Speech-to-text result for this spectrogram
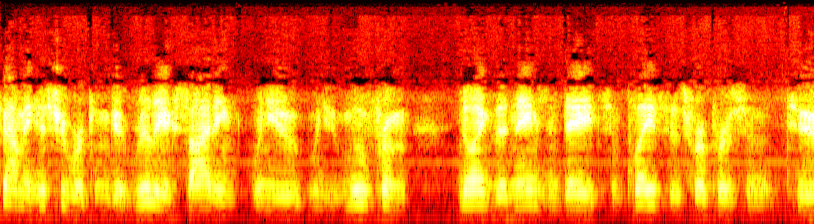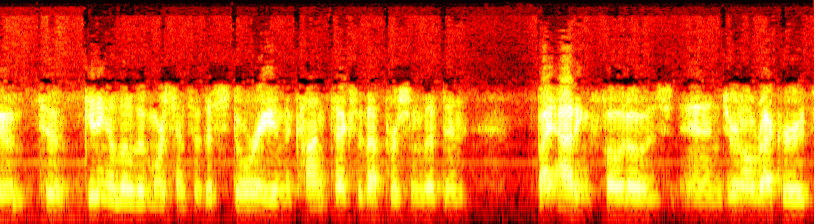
family history work can get really exciting when you when you move from knowing the names and dates and places for a person to to getting a little bit more sense of the story and the context that that person lived in by adding photos and journal records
